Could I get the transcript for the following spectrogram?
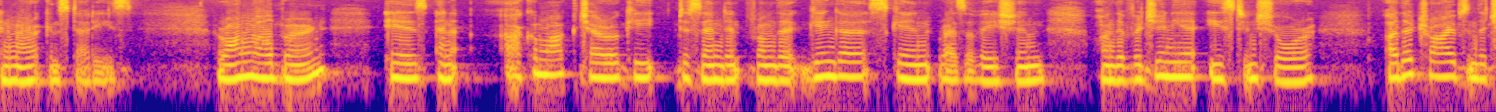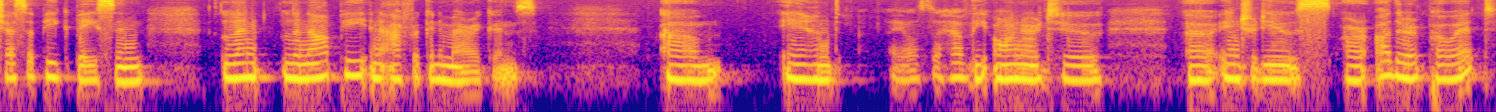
in American Studies. Ron Welburn is an Accomack Cherokee descendant from the Gingaskin Reservation on the Virginia Eastern Shore, other tribes in the Chesapeake Basin, Len- Lenape, and African Americans. Um, And I also have the honor to uh, introduce our other poet,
